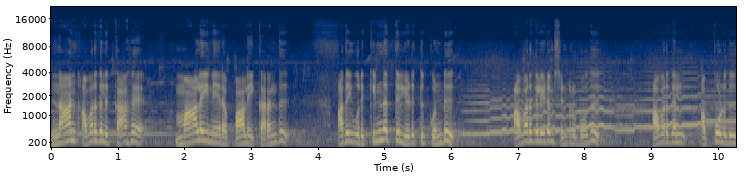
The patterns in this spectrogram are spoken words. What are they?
நான் அவர்களுக்காக மாலை நேர பாலை கறந்து அதை ஒரு கிண்ணத்தில் எடுத்துக்கொண்டு அவர்களிடம் சென்றபோது அவர்கள் அப்பொழுது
